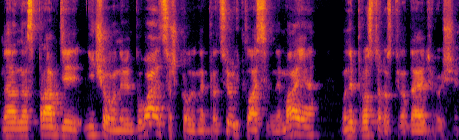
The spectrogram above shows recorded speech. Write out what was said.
На, насправді нічого не відбувається, школи не працюють, класів немає, вони просто розкрадають гроші.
